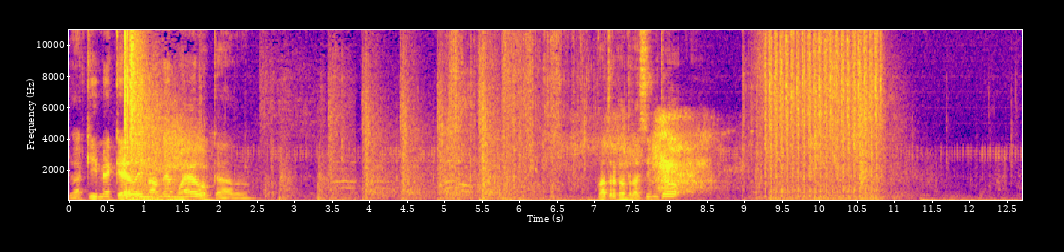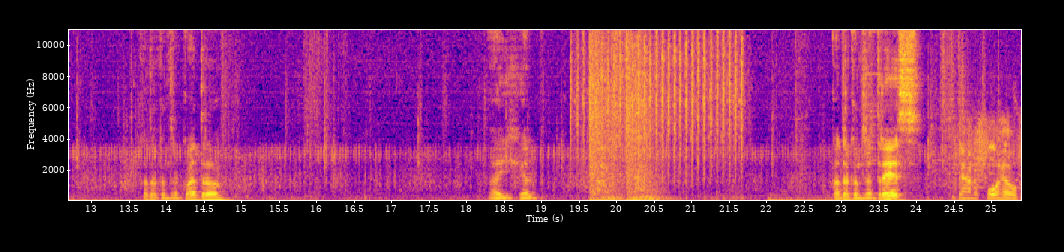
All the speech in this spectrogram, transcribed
Yo aquí me quedo y no me muevo, cabrón. 4 contra 5. Cuatro contra 4. Ay, help. 4 contra 3. Down to full health.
